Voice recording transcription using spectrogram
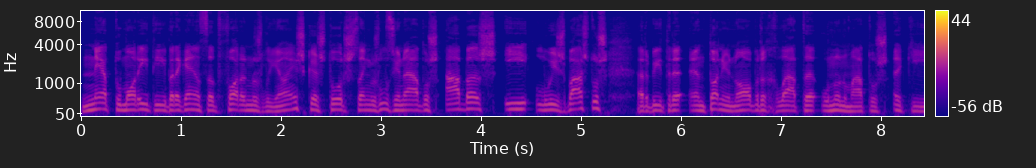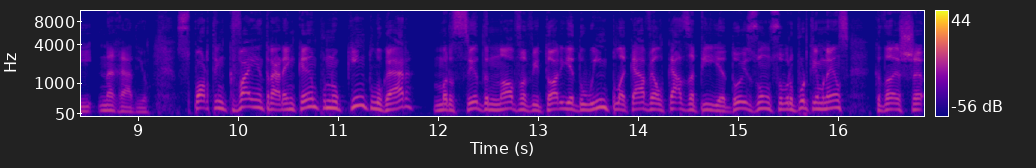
Neto Moriti e Bragança de fora nos Leões, Castores sem os lesionados Abas e Luís Bastos. Arbitra António Nobre relata o Nuno Matos aqui na rádio. Sporting que vai entrar em campo no quinto lugar, mercê de nova vitória do implacável Casa Pia, 2-1 sobre o Portimonense, que deixa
